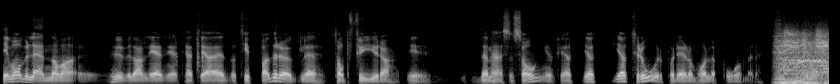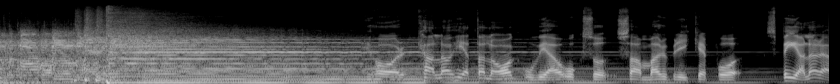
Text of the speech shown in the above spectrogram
det var väl en av eh, huvudanledningarna till att jag ändå tippade Rögle topp fyra den här säsongen. För jag, jag, jag, tror på det de håller på med. Vi har kalla och heta lag och vi har också samma rubriker på spelare.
